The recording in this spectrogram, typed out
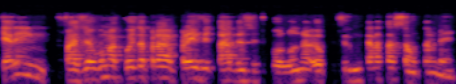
querem fazer alguma coisa para evitar a doença de coluna, eu prefiro muita natação também.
